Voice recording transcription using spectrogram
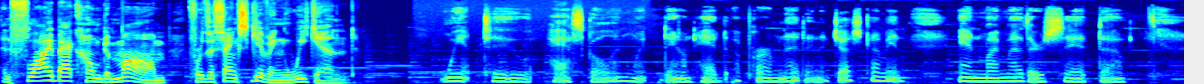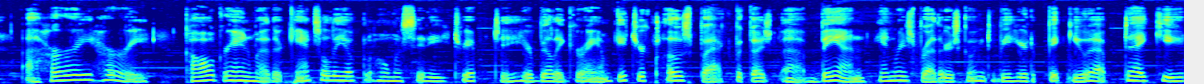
and fly back home to Mom for the Thanksgiving weekend. Went to Haskell and went down, had a permanent, and had just come in. And my mother said, uh, uh, Hurry, hurry, Call grandmother, cancel the Oklahoma City trip to hear Billy Graham. Get your clothes back because uh, Ben, Henry's brother, is going to be here to pick you up, take you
